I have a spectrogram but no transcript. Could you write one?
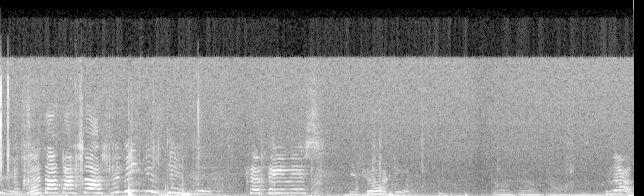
Evet arkadaşlar. Bebek yüzlendi. Köpeğimiz Jordi. Kral.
